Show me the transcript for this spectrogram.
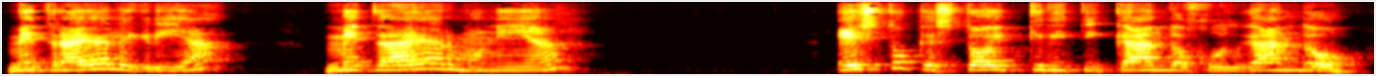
¿Me trae alegría? ¿Me trae armonía? ¿Esto que estoy criticando, juzgando,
